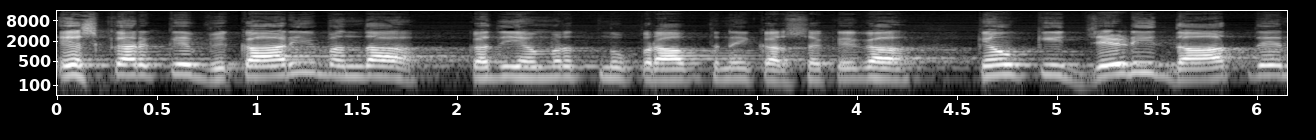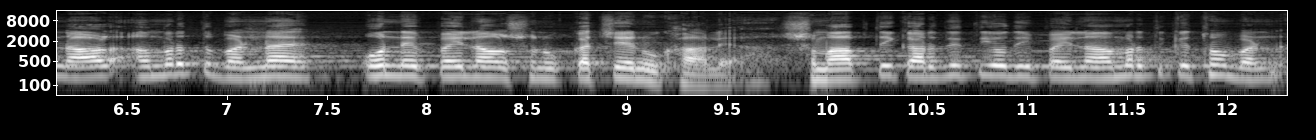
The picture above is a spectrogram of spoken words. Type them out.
ਇਸ ਕਰਕੇ ਵਿਕਾਰੀ ਬੰਦਾ ਕਦੀ ਅੰਮ੍ਰਿਤ ਨੂੰ ਪ੍ਰਾਪਤ ਨਹੀਂ ਕਰ ਸਕੇਗਾ, ਕਿਉਂਕਿ ਜਿਹੜੀ ਦਾਤ ਦੇ ਨਾਲ ਅੰਮ੍ਰਿਤ ਬਣਨਾ ਹੈ, ਉਹਨੇ ਪਹਿਲਾਂ ਉਸ ਨੂੰ ਕੱਚੇ ਨੂੰ ਖਾ ਲਿਆ। ਸਮਾਪਤੀ ਕਰ ਦਿੱਤੀ ਉਹਦੀ, ਪਹਿਲਾਂ ਅੰਮ੍ਰਿਤ ਕਿੱਥੋਂ ਬਣਨਾ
